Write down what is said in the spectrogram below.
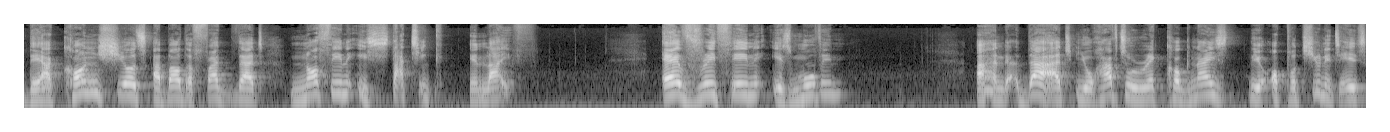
They are conscious about the fact that nothing is static in life, everything is moving. And that you have to recognize the opportunities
